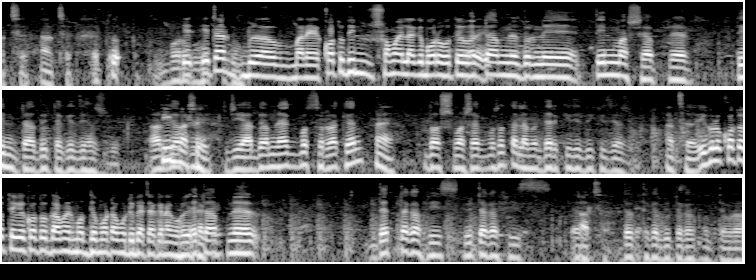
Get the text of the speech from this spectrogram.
আচ্ছা আচ্ছা। তো এটার মানে কতদিন সময় লাগে বড় হতে এটা আপনার ধরেন তিন মাসে আপনার তিনটা দুইটা কেজি আসবে আর তিন মাসে? জি আর আপনি এক বছর রাখেন হ্যাঁ। দশ মাস এক বছর তাহলে আমার দেড় কেজি দুই কেজি আসবে। আচ্ছা এগুলো কত থেকে কত দামের মধ্যে মোটামুটি বেচা কেনা হয়ে এটা আপনার দেড় টাকা ফিস দুই টাকা পিস আচ্ছা। দেড় থেকে দুই টাকার মধ্যে আমরা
